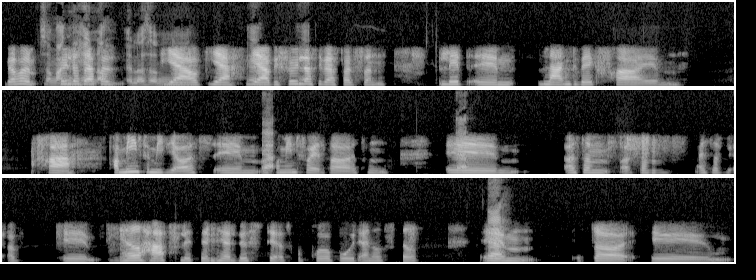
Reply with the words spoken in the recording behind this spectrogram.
i hvert fald så mange følte os i hvert hænder, fald eller sådan. Ja, ja, Ja, ja, vi følte ja. os i hvert fald sådan lidt øhm, langt væk fra, øhm, fra, fra min familie også, øhm, og Ja. fra mine forældre. Og, sådan, Ja. øhm, og som, og som altså, vi- og, øh, vi havde haft lidt den her lyst til at skulle prøve at bo et andet sted. Ja. Øhm, så, øhm,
